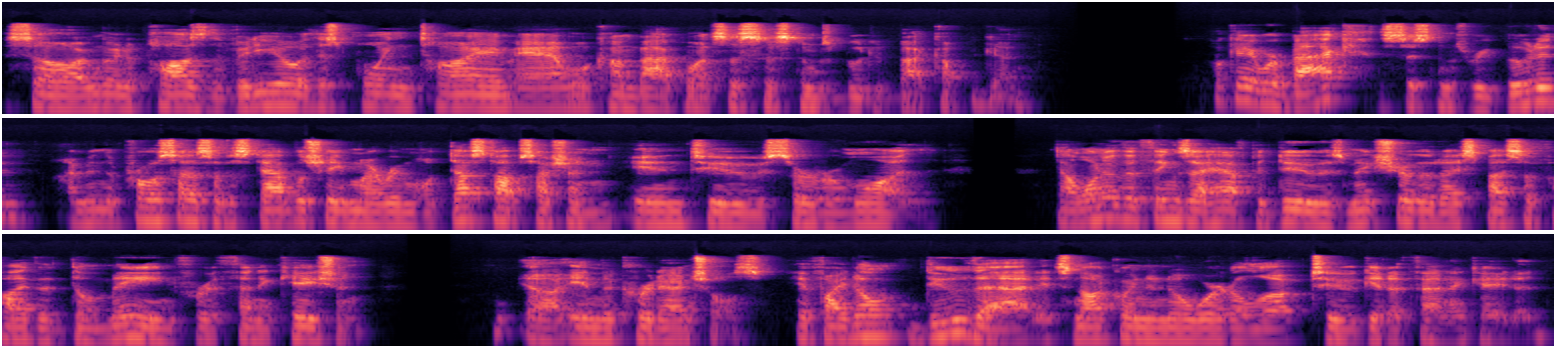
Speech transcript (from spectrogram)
So I'm going to pause the video at this point in time, and we'll come back once the system's booted back up again. Okay, we're back. The system's rebooted. I'm in the process of establishing my remote desktop session into server one. Now, one of the things I have to do is make sure that I specify the domain for authentication uh, in the credentials. If I don't do that, it's not going to know where to look to get authenticated.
